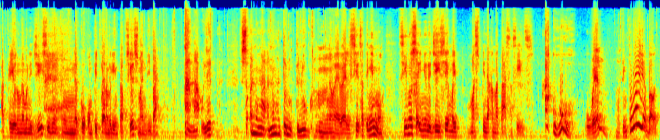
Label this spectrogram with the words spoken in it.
At kayo lang naman ni JC yung nagko-compete para maging top salesman, di ba? Tama ulit. So ano nga, anong ang tunog-tunog? Mm, okay, well, si- sa tingin mo, sino sa inyo ni JC ang may mas pinakamataas na sales? Ako! Well, nothing to worry about.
